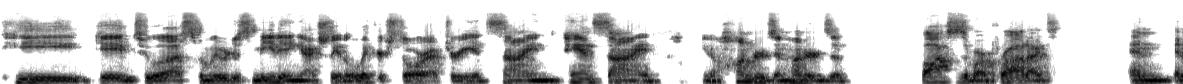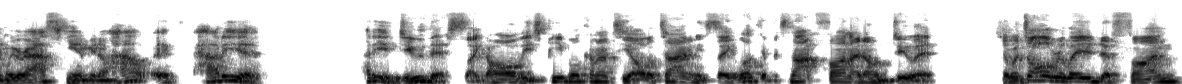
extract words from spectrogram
he gave to us when we were just meeting, actually at a liquor store after he had signed, hand signed, you know, hundreds and hundreds of boxes of our product, and and we were asking him, you know, how how do you how do you do this? Like all these people come up to you all the time, and he's like, look, if it's not fun, I don't do it. So it's all related to fun.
